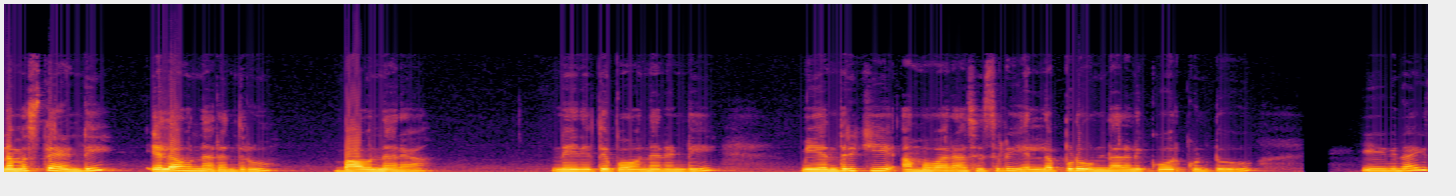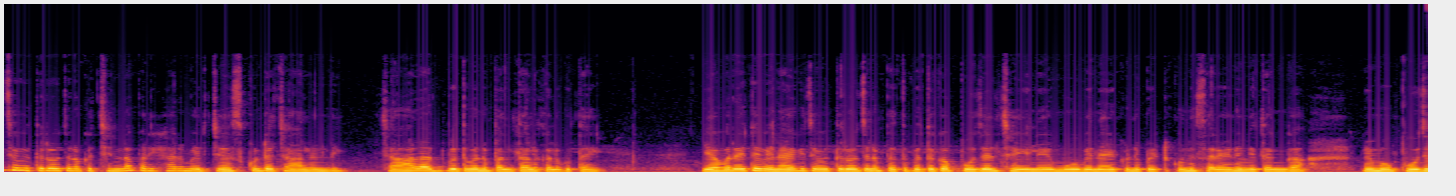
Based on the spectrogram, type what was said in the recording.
నమస్తే అండి. ఎలా ఉన్నారందరూ? బాగున్నారా? నేనైతే బాగున్నానండి. మీ అందరికీ అమ్మవారి ఆశీస్సులు ఎల్లప్పుడూ ఉండాలని కోరుకుంటూ ఈ వినాయక చవితి రోజున ఒక చిన్న పరిహారం మీరు చేసుకుంటే చాలండి. చాలా అద్భుతమైన ఫలితాలు కలుగుతాయి. ఎవరైతే వినాయక చవితి రోజున పెద్ద పెద్దగా పూజలు చేయలేము వినాయకుడిని పెట్టుకుని సరైన విధంగా మేము పూజ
